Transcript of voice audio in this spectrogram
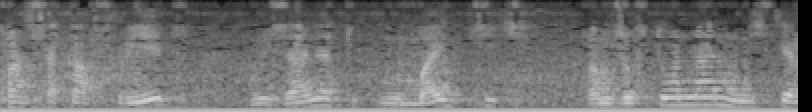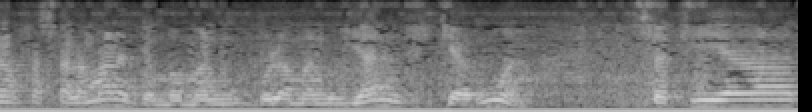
fa ny sakafo rehetra, noho izany tokony ho mailo tsika. Amin'izao fotoana ny minisiteran'ny fahasalamana dia mba manohy, mbola manohy ihany ny fikarohana, satria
